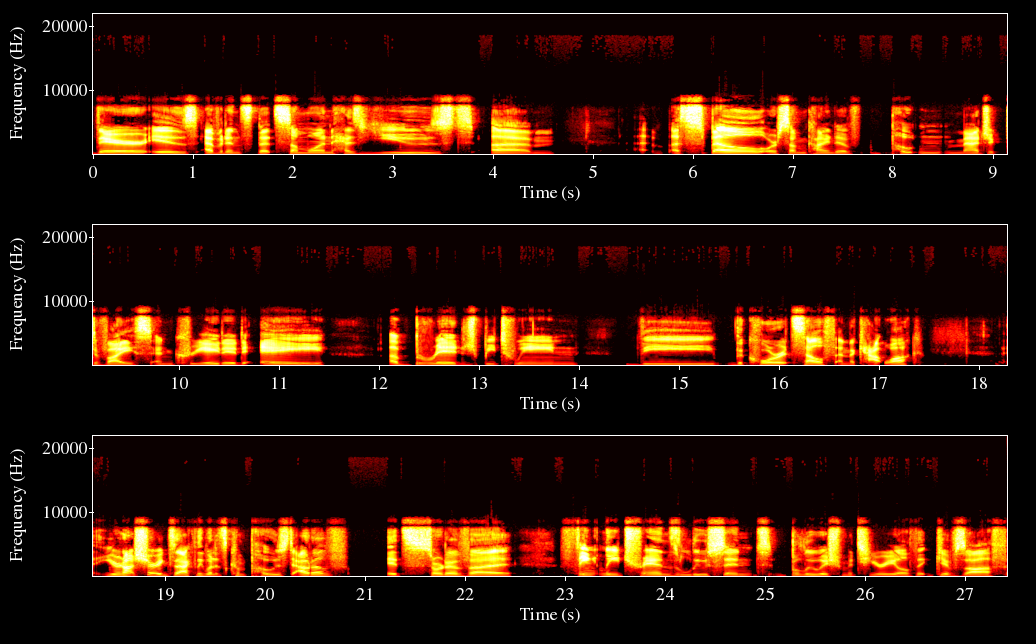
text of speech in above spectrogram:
there is evidence that someone has used um, a spell or some kind of potent magic device and created a a bridge between the the core itself and the catwalk. You're not sure exactly what it's composed out of. It's sort of a faintly translucent bluish material that gives off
